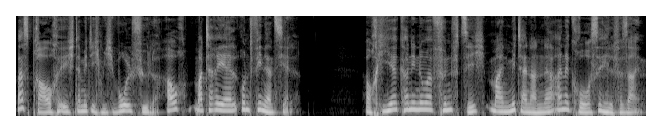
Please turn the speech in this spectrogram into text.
Was brauche ich, damit ich mich wohlfühle, auch materiell und finanziell? Auch hier kann die Nummer 50, mein Miteinander, eine große Hilfe sein.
